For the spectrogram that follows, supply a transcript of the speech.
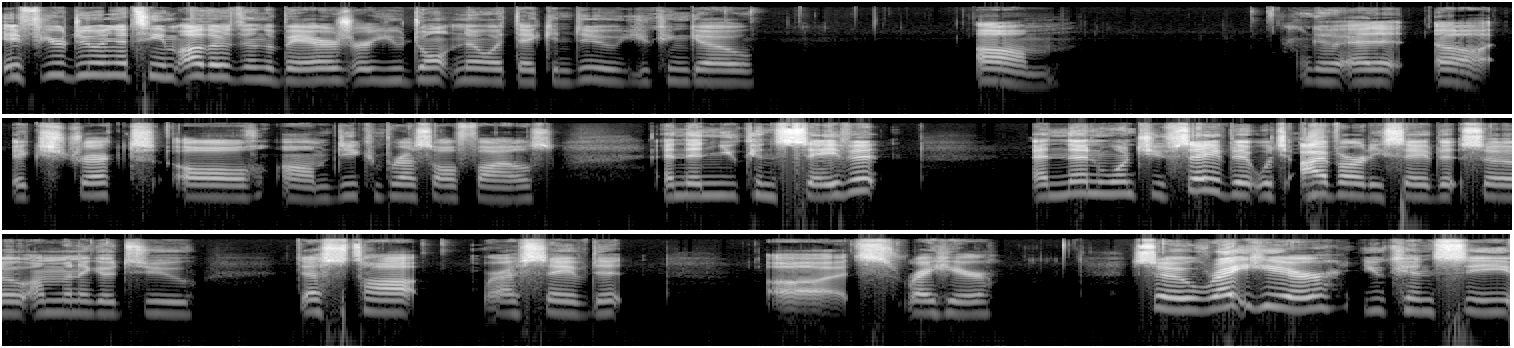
if you're doing a team other than the Bears or you don't know what they can do, you can go, um, go edit, uh, extract all, um, decompress all files, and then you can save it. And then once you've saved it, which I've already saved it, so I'm going to go to desktop where I saved it. Uh, it's right here. So right here, you can see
